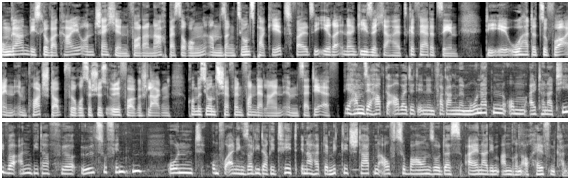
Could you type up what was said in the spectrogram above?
Ungarn, die Slowakei und Tschechien fordern Nachbesserungen am Sanktionspaket, weil sie ihre Energiesicherheit gefährdet sehen. Die EU hatte zuvor einen Importstopp für russisches Öl vorgeschlagen. Kommissionschefin von der Leyen im ZDF. Wir haben sehr hart gearbeitet in den vergangenen Monaten, um alternative Anbieter für Öl zu finden und um vor allen Dingen Solidarität innerhalb der Mitgliedstaaten aufzubauen, sodass einer dem anderen auch helfen kann.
